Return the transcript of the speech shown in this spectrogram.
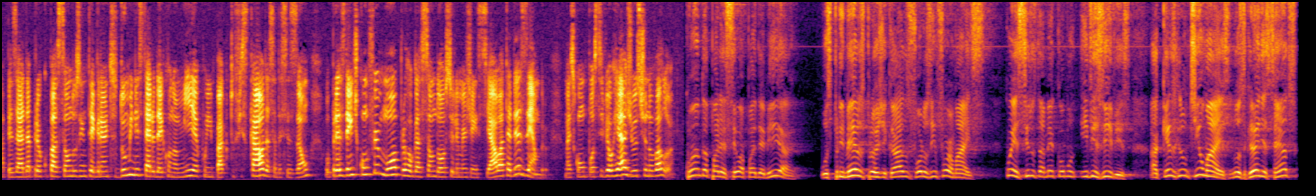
Apesar da preocupação dos integrantes do Ministério da Economia com o impacto fiscal dessa decisão, o presidente confirmou a prorrogação do auxílio emergencial até dezembro, mas com um possível reajuste no valor. Quando apareceu a pandemia, os primeiros prejudicados foram os informais conhecidos também como invisíveis, aqueles que não tinham mais, nos grandes centros,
